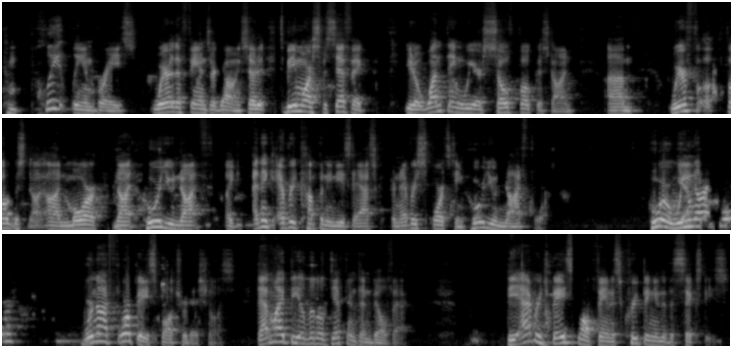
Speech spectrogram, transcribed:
completely embrace where the fans are going. So to, to be more specific, you know, one thing we are so focused on. Um, we're fo- focused on more not who are you not like. I think every company needs to ask, and every sports team, who are you not for? Who are we yeah. not for? We're not for baseball traditionalists. That might be a little different than Bill Veeck. The average baseball fan is creeping into the 60s.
